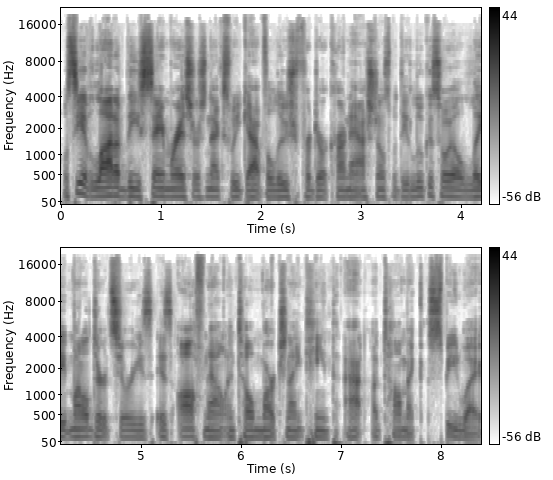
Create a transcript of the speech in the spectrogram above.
We'll see a lot of these same racers next week at Volusia for Dirt Car Nationals, but the Lucas Oil Late Model Dirt Series is off now until March 19th at Atomic Speedway.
